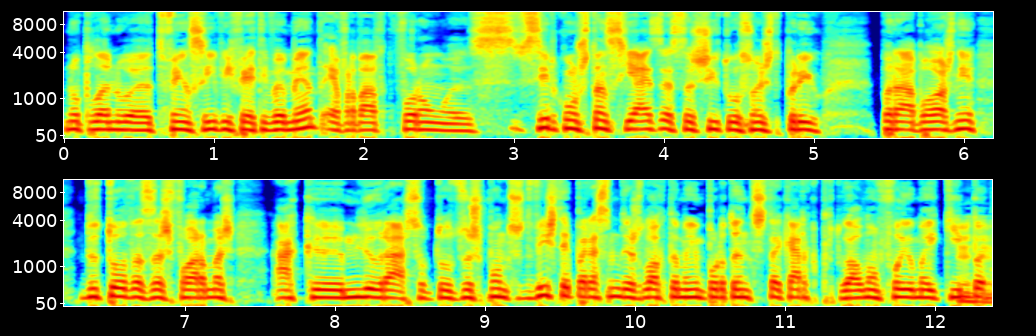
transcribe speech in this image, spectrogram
no plano uh, defensivo, efetivamente. É verdade que foram uh, circunstanciais essas situações de perigo para a Bósnia. De todas as formas, há que melhorar sob todos os pontos de vista e parece-me desde logo também importante destacar que Portugal não foi uma equipa uhum.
